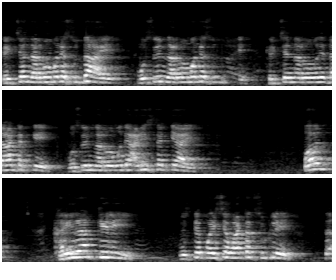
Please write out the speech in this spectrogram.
ख्रिश्चन धर्मामध्ये सुद्धा आहे मुस्लिम धर्मामध्ये सुद्धा आहे. ख्रिश्चन धर्मामध्ये दहा टक्के मुस्लिम धर्मामध्ये अडीच टक्के आहे. पण खैरात केली नुसते पैसे वाटत सुटले तर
